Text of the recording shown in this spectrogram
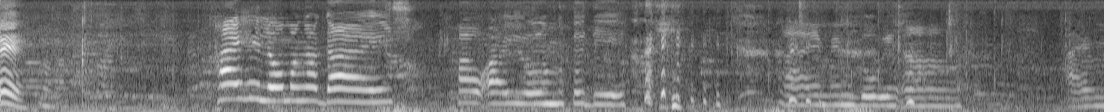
Te, Hi, hello mga guys. How are you today? I'm, I'm going uh, I'm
